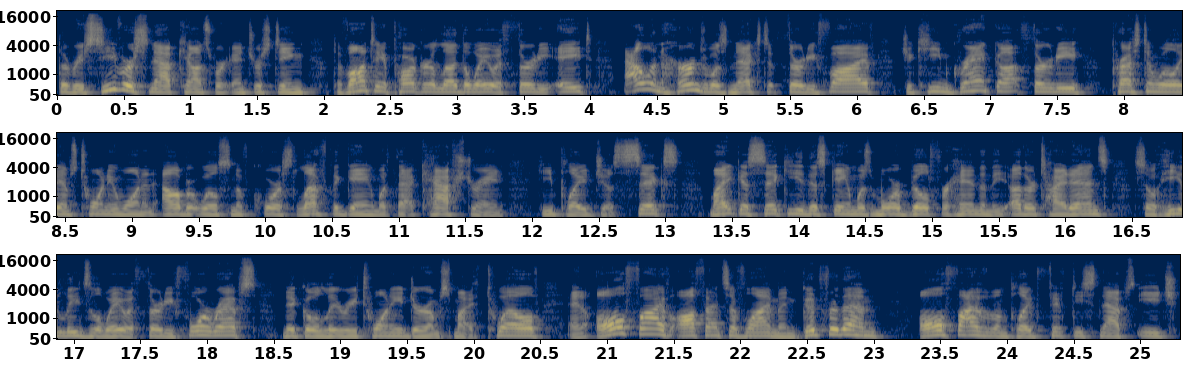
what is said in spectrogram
The receiver snap counts were interesting. DeVante Parker led the way with 38. Allen Hurns was next at 35. Jakeem Grant got 30. Preston Williams 21. And Albert Wilson, of course, left the game with that calf strain. He played just six. Mike Gesicki, this game was more built for him than the other tight ends, so he leads the way with 34 reps. Nick O'Leary 20. Durham Smythe 12. And all five offensive linemen, good for them, all five of them played 50 snaps each.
